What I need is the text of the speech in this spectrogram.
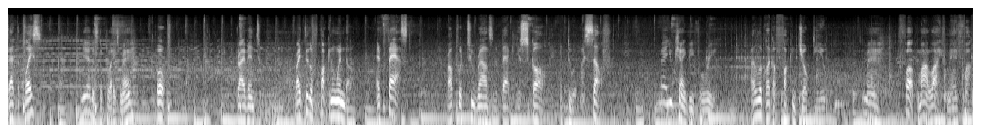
That the place? Yeah, this the place, man. Whoa. Drive into it. Right through the fucking window. And fast. Or I'll put two rounds in the back of your skull and do it myself. Man, you can't be for real. I look like a fucking joke to you. Man, fuck my life, man. Fuck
